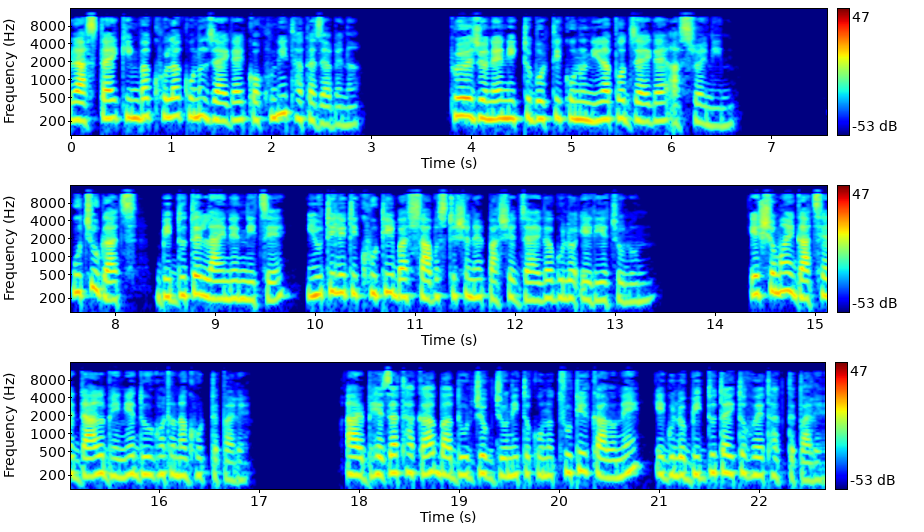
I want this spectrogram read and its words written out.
রাস্তায় কিংবা খোলা কোনো জায়গায় কখনোই থাকা যাবে না। প্রয়োজনে নিত্যবর্তী কোনো নিরাপদ জায়গায় আশ্রয় নিন। উঁচু গাছ, বিদ্যুতের লাইনের নিচে, ইউটিলিটি খুঁটি বা সাবস্টেশনের পাশের জায়গাগুলো এড়িয়ে চলুন। এ সময় গাছের ডাল ভেঙে দুর্ঘটনা ঘটতে পারে। আর ভেজা থাকা বা দুর্যোগজনিত কোনো ত্রুটির কারণে এগুলো বিদ্যুতায়িত হয়ে থাকতে পারে।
